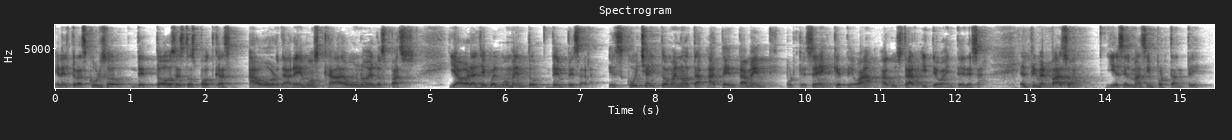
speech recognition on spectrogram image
En el transcurso de todos estos podcasts abordaremos cada uno de los pasos. Y ahora llegó el momento de empezar. Escucha y toma nota atentamente, porque sé que te va a gustar y te va a interesar. El primer paso, y es el más importante,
